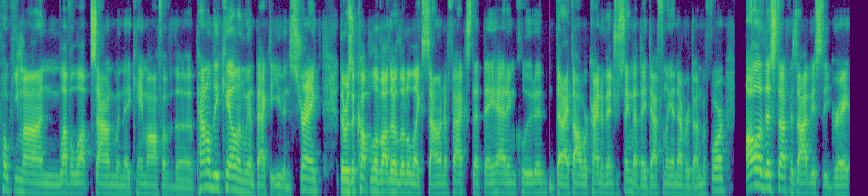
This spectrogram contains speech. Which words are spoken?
Pokemon level up sound when they came off of the penalty kill and went back to even strength. There was a couple of other little like sound effects that they had included that I thought were kind of interesting that they definitely had never done before. All of this stuff is obviously great.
